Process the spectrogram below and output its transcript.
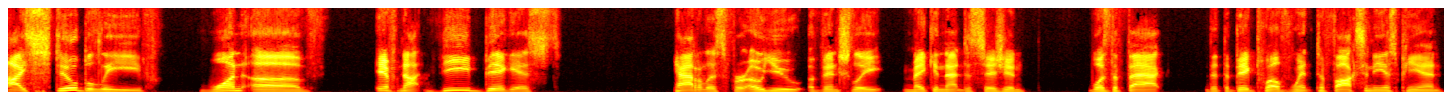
I still believe one of, if not the biggest catalyst for OU eventually making that decision was the fact that the Big 12 went to Fox and ESPN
